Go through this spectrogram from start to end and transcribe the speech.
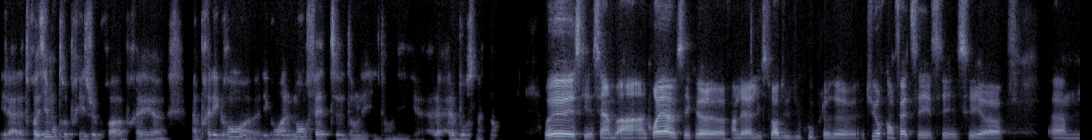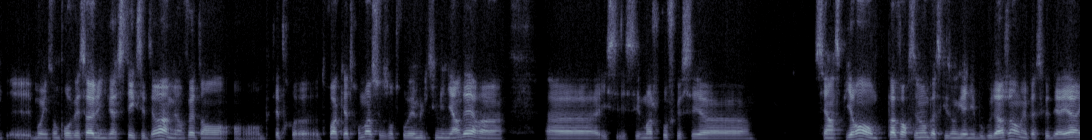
la, troisième entreprise, je crois, après, les, grands, Allemands, en fait, à la bourse maintenant. Oui, ce qui est, incroyable, c'est que enfin, l'histoire du, couple de, turc, en fait, c'est. Euh, euh, bon, ils sont professeurs à l'université, etc. Mais en fait, en, peut-être 3-4 euh, mois, ils se sont trouvés multimilliardaires. c'est, moi, je trouve que c'est c'est inspirant, pas forcément parce qu'ils ont gagné beaucoup d'argent, mais parce que derrière,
